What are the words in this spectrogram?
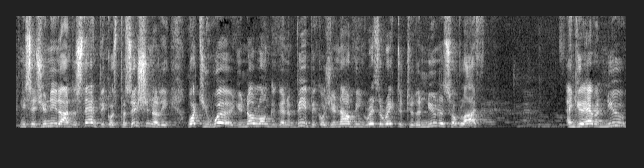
And he says, You need to understand because positionally, what you were, you're no longer going to be because you're now being resurrected to the newness of life. And you have a new,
